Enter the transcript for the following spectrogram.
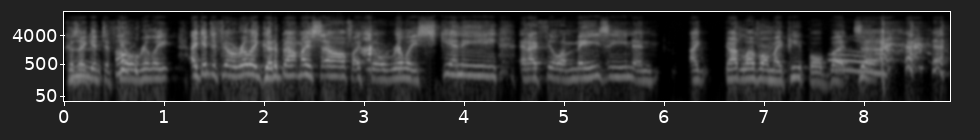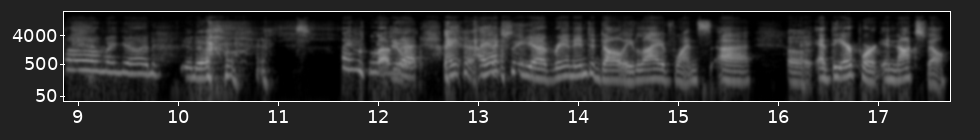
because mm. I get to feel oh. really. I get to feel really good about myself. I feel really skinny, and I feel amazing. And I God love all my people, but oh, uh, oh my God, you know. I love that. I, I actually uh, ran into Dolly live once uh, uh, at the airport in Knoxville.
